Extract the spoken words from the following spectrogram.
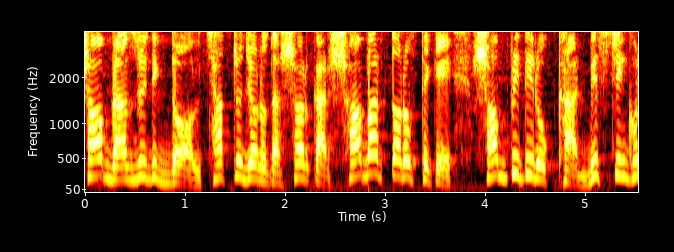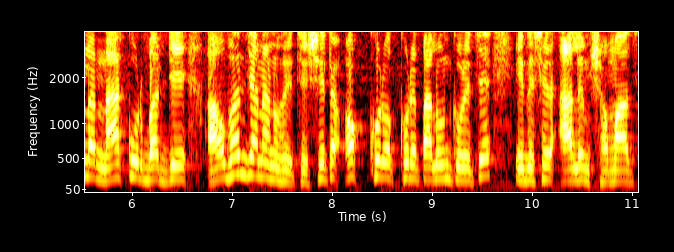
সব রাজনৈতিক দল, ছাত্র জনতা, সরকার, সবার তরফ থেকে সম্প্রীতি রক্ষার, বিশৃঙ্খলা না করবার যে আহ্বান জানানো হয়েছে, সেটা অক্ষর অক্ষরে পালন করেছে এদেশের আলেম সমাজ,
